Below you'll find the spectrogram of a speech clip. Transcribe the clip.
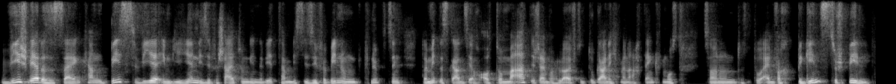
wie schwer das sein kann, bis wir im Gehirn diese Verschaltung generiert haben, bis diese Verbindungen geknüpft sind, damit das Ganze auch automatisch einfach läuft und du gar nicht mehr nachdenken musst, sondern du einfach beginnst zu spielen.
